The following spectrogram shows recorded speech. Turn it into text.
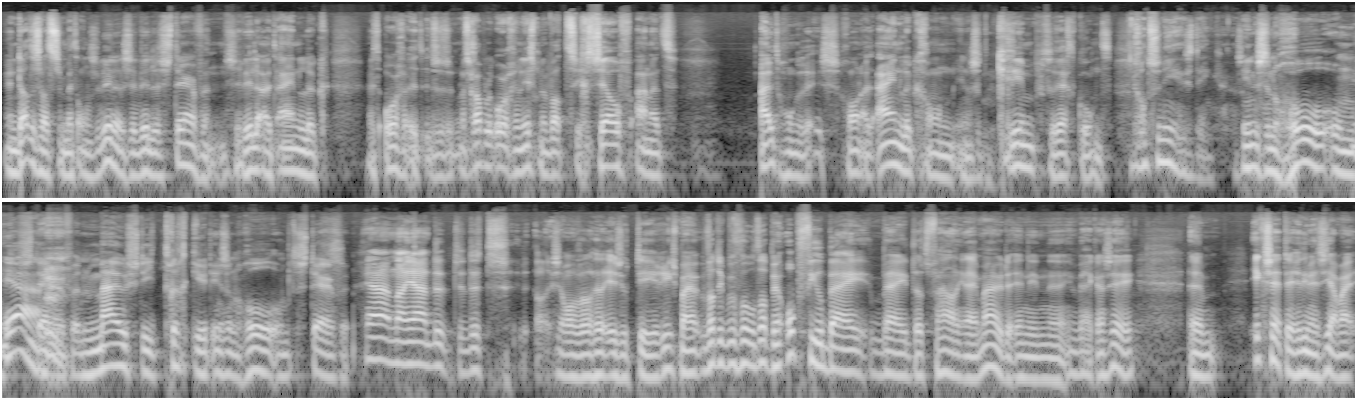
En dat is wat ze met ons willen. Ze willen sterven. Ze willen uiteindelijk het, orga- het is een maatschappelijk organisme wat zichzelf aan het uithongeren is. Gewoon uiteindelijk gewoon in een soort krimp terechtkomt. Ransoneringsdenken. In zijn hol om Ja. te sterven. Een muis die terugkeert in zijn hol om te sterven. Ja, nou ja, dat, dat is allemaal wel heel esoterisch. Maar wat ik bijvoorbeeld wat mij opviel bij, bij dat verhaal in IJmuiden en in, eh, in Wijk aan Zee. ehm, ik zei tegen die mensen, ja, maar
